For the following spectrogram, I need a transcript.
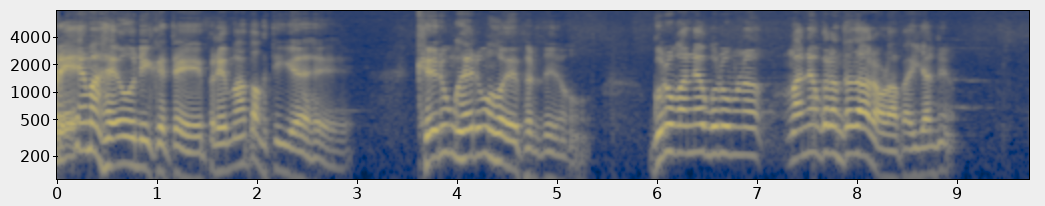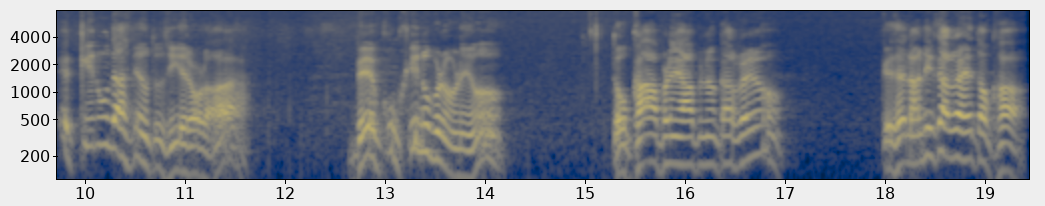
ਪ੍ਰੇਮ ਹੈ ਉਹ ਨਹੀਂ ਕਿਤੇ, ਪ੍ਰੇਮਾ ਭਗਤੀ ਹੈ ਇਹ। ਖੇਰੂ ਖੇਰੂ ਹੋਏ ਫਿਰਦੇ ਹੋ। ਗੁਰੂ ਮੰਨਿਓ, ਗੁਰੂ ਮੰਨ- ਮੰਨਿਓ, ਗ੍ਰੰਥ ਦਾ ਰੌਲਾ ਪਾਈ ਜਾਂਦੇ ਹੋ। ਇਹ ਕਿਹਨੂੰ ਦੱਸਦੇ ਹੋ ਤੁਸੀਂ ਇਹ ਰੌਲਾ? ਬੇਵਕੂਫ ਕਿਹਨੂੰ ਬਣਾਉਣੇ ਹੋ। ਧੋਖਾ ਆਪਣੇ ਆਪ ਨਾਲ ਕਰ ਰਹੇ ਹੋ। ਕਿਸੇ ਨਾਲ ਨਹੀਂ ਕਰ ਰਹੇ ਧੋਖਾ।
